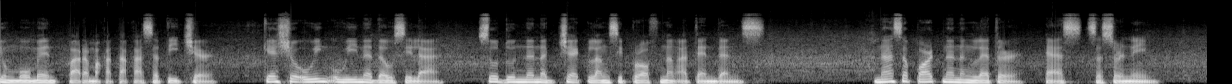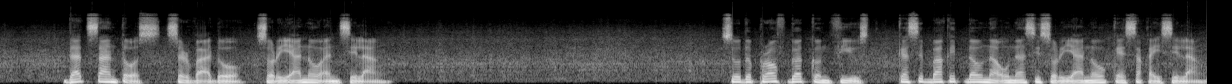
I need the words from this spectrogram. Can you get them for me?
yung moment para makataka sa teacher. Kesyo uwing-uwi na daw sila, so dun na nag-check lang si prof ng attendance. Nasa part na ng letter S sa surname. That Santos, Servado, Soriano and Silang. So the prof got confused kasi bakit daw nauna si Soriano kesa kay Silang.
